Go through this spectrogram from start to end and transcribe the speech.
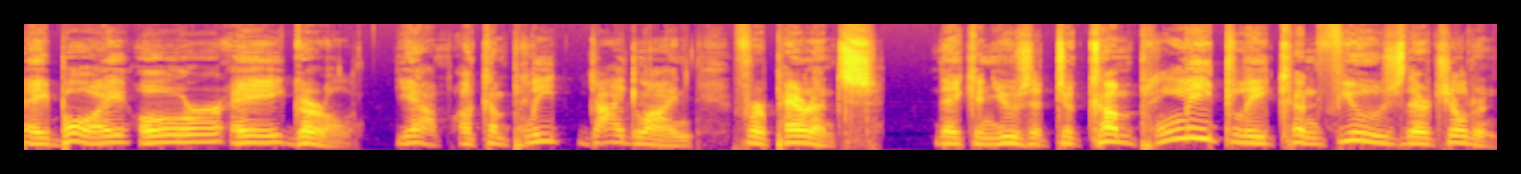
a boy or a girl. Yeah, a complete guideline for parents. They can use it to completely confuse their children.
